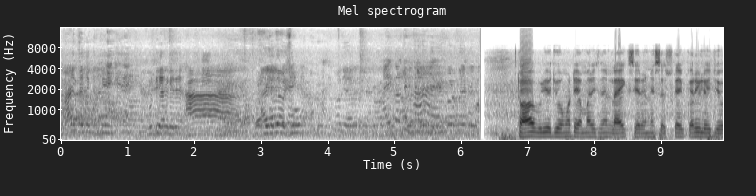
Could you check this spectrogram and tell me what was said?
હાય કહી દે બુદ્ધિ બુદ્ધિ હાય કહી દે હા હાય કહી દે હર્ષુ તો આ વીડિયો જોવા માટે અમારી ચેનલ લાઇક શેર અને સબસ્ક્રાઈબ કરી લેજો.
